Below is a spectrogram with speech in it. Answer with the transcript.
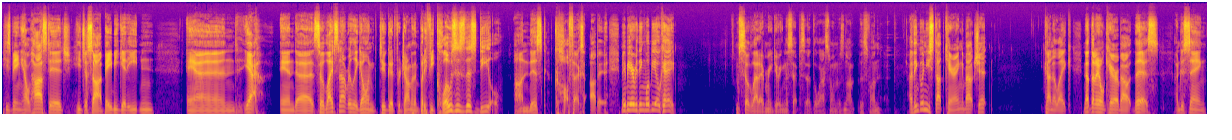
He's being held hostage. He just saw a baby get eaten, and yeah, and uh, so life's not really going too good for Jonathan. But if he closes this deal on this Colfax Abe, maybe everything will be okay. I'm so glad I'm redoing this episode. The last one was not this fun. I think when you stop caring about shit, kind of like, not that I don't care about this, I'm just saying,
